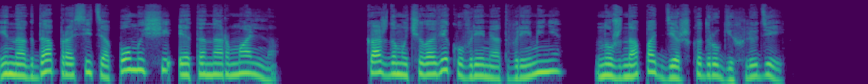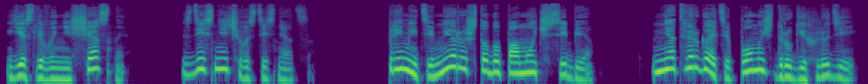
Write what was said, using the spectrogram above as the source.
иногда просить о помощи — это нормально. Каждому человеку время от времени нужна поддержка других людей. Если вы несчастны, здесь нечего стесняться. Примите меры, чтобы помочь себе. Не отвергайте помощь других людей.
